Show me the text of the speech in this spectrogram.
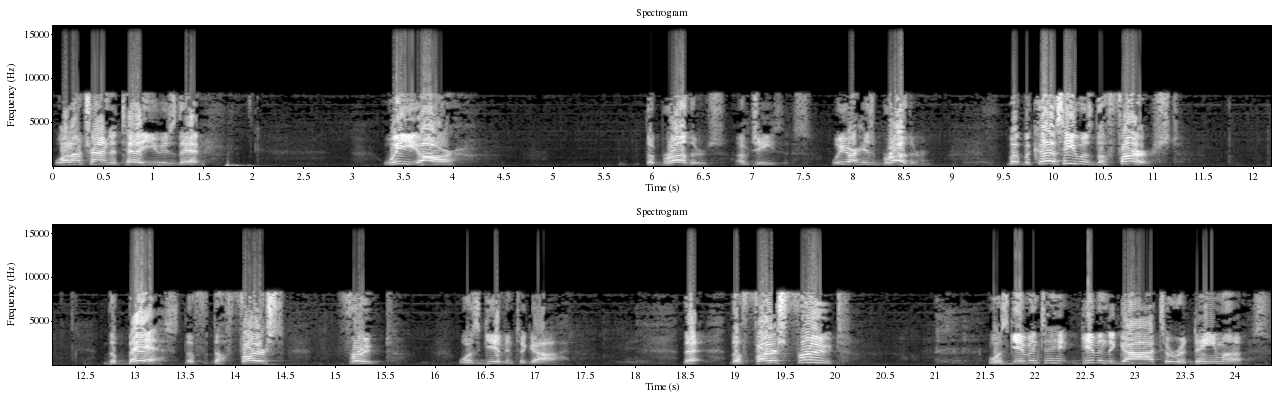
what I'm trying to tell you is that we are the brothers of Jesus. We are his brethren. But because he was the first, the best, the, the first fruit was given to God. That the first fruit was given to, given to God to redeem us.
